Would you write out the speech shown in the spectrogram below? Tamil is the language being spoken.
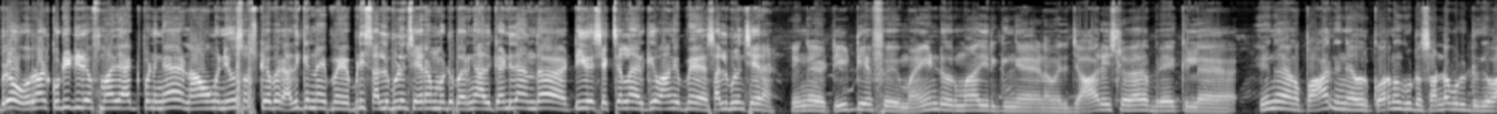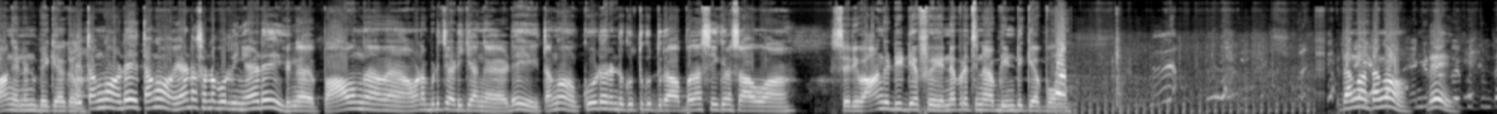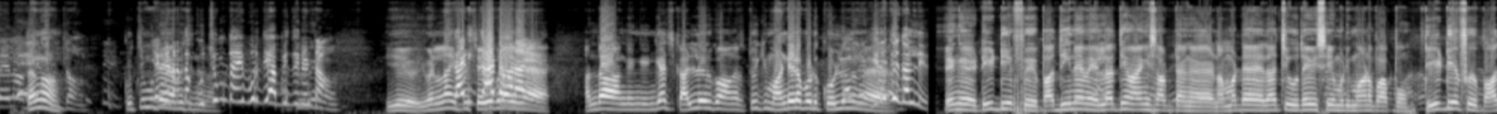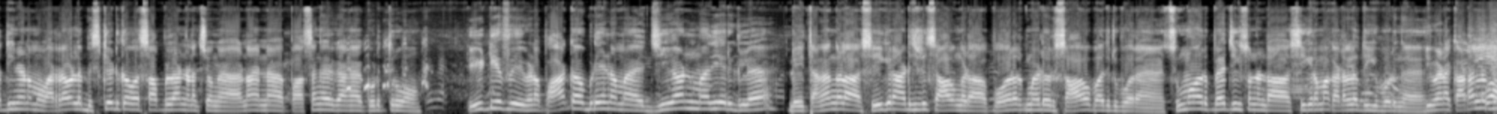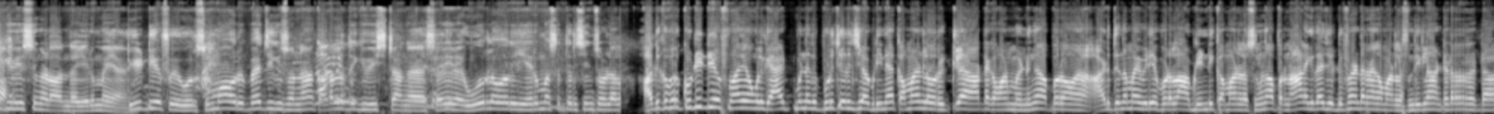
ப்ரோ ஒரு நாள் குடி டிஎஃப் மாதிரி ஆக்ட் பண்ணுங்க. நான் உங்கள் நியூ சப்ஸ்கிரைபர் அதுக்கு என்ன இப்போ எப்படி சல்லுபுலும் செய்கிறேன்னு மட்டும் பாருங்க. அதுக்காண்டி தான் இந்த டிவிஎஸ் எக்ஸல்லாம் இருக்குது வாங்க இப்போ சல்லுபுலும் செய்கிறேன் எங்க டிடிஎஃப் மைண்டு ஒரு மாதிரி இருக்குங்க. நம்ம இது ஜாரிஸில் வேற பிரேக் இல்லை. ஏங்க அங்கே பாருங்க ஒரு குரங்கு கூட்டம் சண்டை போட்டுட்டு இருக்கு. வாங்க என்னன்னு போய் கேட்கலாம். தங்கம் டேய் தங்கம் ஏன்டா சண்டை போடுறீங்க? டேய். எங்க பாவங்க அவன் அவனை பிடிச்சு அடிக்காங்க. டேய் தங்கம் கூட ரெண்டு குத்து குத்துடா. அப்பதான் சீக்கிரம் சாவான் சரி வாங்க டிடிஎஃப் என்ன பிரச்சனை அப்படின்ட்டு கேட்போம். தங்கம் தங்கம். டேய். தங்கம். குச்சி வச்சிருந்தேன் குச்சி முட்டாய் பூர்த்தி அப்பி தின்னுட்டான் ஐயோ இவனெல்லாம் இப்படி செய்யக்கூடாதுங்க அந்த அங்க இங்க எங்கேயாச்சும் கல் இருக்கும். அங்க தூக்கி மண்டையில போட்டு கொல்லுங்க இருக்கு கல்லு. எங்க டிடிஎஃப் பார்த்தீங்கன்னா இவன் எல்லாத்தையும் வாங்கி சாப்பிட்டாங்க. நம்மகிட்ட ஏதாச்சும் உதவி செய்ய முடியுமான்னு பார்ப்போம் டிடிஎஃப் பார்த்தீங்கன்னா நம்ம வர்றவள்ள பிஸ்கெட் கவர் சாப்பிடலாம்னு நினச்சோங்க ஆனால் என்ன பசங்க இருக்காங்க கொடுத்துருவோம். டிடிஎஃப் இவனை பார்க்க அப்படியே நம்ம ஜியான் மாதிரியே இருக்குல்ல. டேய் தங்கங்களா சீக்கிரம் அடிச்சுட்டு சாவுங்கடா. போறதுக்கு முன்னாடி ஒரு சாவை பார்த்துட்டு போறேன். சும்மா ஒரு பேச்சுக்கு சொன்னேன்டா. சீக்கிரமா கடல்ல தூக்கி போடுங்க. இவனை கடல்ல தூக்கி வீசுங்கடா அந்த எருமையை. டிடிஎஃப் ஒரு சும்மா ஒரு பேச்சுக்கு சொன்னா கடல்ல தூக்கி வீசிட்டாங்க. சரி ஊர்ல ஒரு எருமை செத்துருச்சுன்னு சொல்லலாம். அதுக்கப்புறம் குடி டிஎஃப் மாதிரி உங்களுக்கு ஆக்ட் பண்ணது பிடிச்சிருந்துச்சு அப்படின்னா கமெண்ட்ல ஒரு கிளியர் ஆட்டை கமெண்ட் பண்ணுங்க. அப்புறம் அடுத்த மாதிரி வீடியோ போடலாம் அப்படின்ட்டு கமெண்ட்ல சொல்லுங்க. அப்புறம் நாளைக்கு ஏதாச்சும் டிஃப்ரெண்டான கமெண்ட்ல சந்திக்கலாம். டடரட்டா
